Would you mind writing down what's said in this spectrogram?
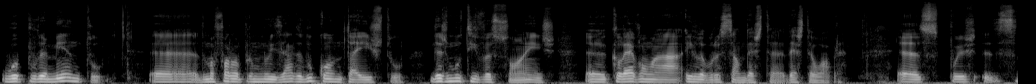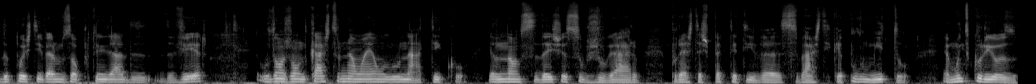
o apuramento uh, de uma forma pormenorizada do contexto, das motivações uh, que levam à elaboração desta, desta obra. se, depois, se depois tivermos a oportunidade de, de ver, o Dom João de Castro não é um lunático. Ele não se deixa subjugar por esta expectativa sebástica, pelo mito. É muito curioso,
